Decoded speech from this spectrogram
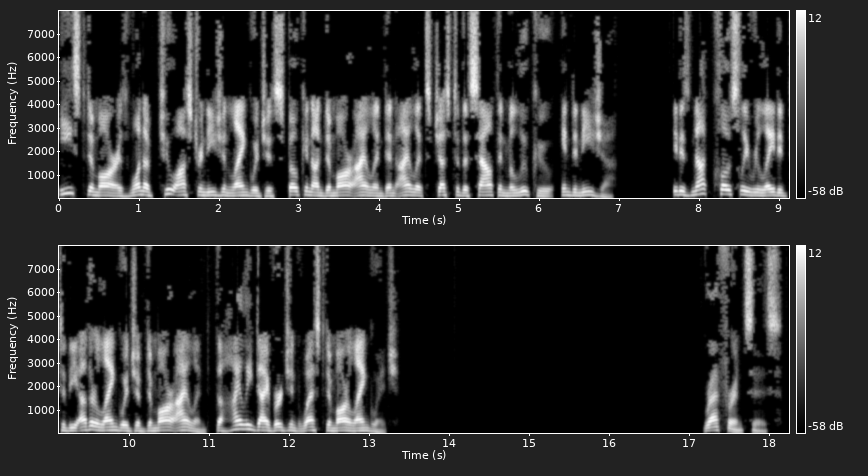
East Damar is one of two Austronesian languages spoken on Damar Island and islets just to the south in Maluku, Indonesia. It is not closely related to the other language of Damar Island, the highly divergent West Damar language. References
